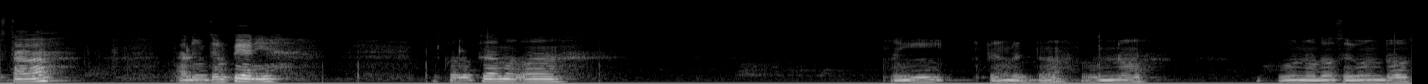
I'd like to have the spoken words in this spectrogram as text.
estaba a la intemperie. Colocamos ah, ahí espera un ratito no 1 1 2 segundos.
